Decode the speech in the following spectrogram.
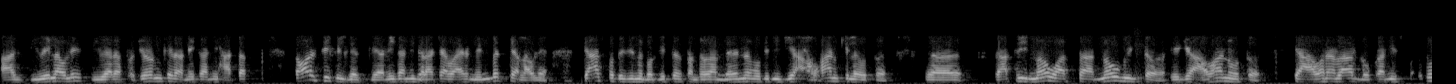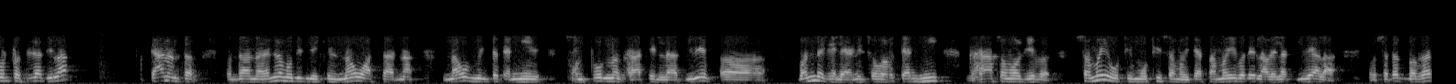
आज दिवे लावले. दिव्याला प्रज्वलन केलं. अनेकांनी हातात टॉर्च देखील घेतले. अनेकांनी घराच्या बाहेर मेणबत्त्या लावल्या. त्याच पद्धतीनं बघितलं पंतप्रधान नरेंद्र मोदींनी जे आव्हान केलं होतं रात्री नऊ वाजता नऊ मिनिटं हे जे आव्हान होतं त्या आव्हानाला लोकांनी दोन प्रतिसाद दिला. त्यानंतर पंतप्रधान नरेंद्र मोदी देखील नऊ वाजताना नऊ मिनिटं त्यांनी संपूर्ण घरातील दिवे अं, बंद केले आणि सोबत त्यांनी घरासमोर जे समई होती मोठी समई त्या समईमध्ये लावलेल्या दिव्याला सतत बघत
